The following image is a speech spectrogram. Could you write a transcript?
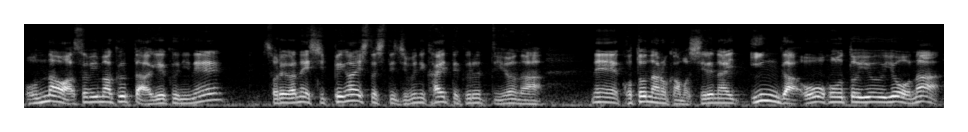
女を遊びまくった挙句にね、それがね、しっぺ返しとして自分に返ってくるっていうような、ね、ことなのかもしれない、因果応報というような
